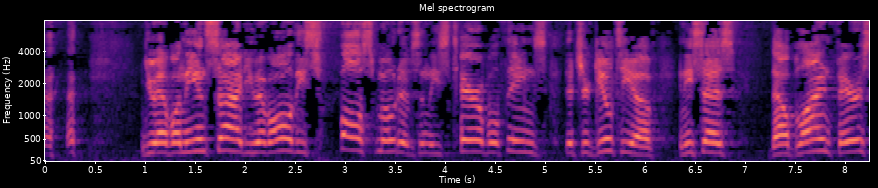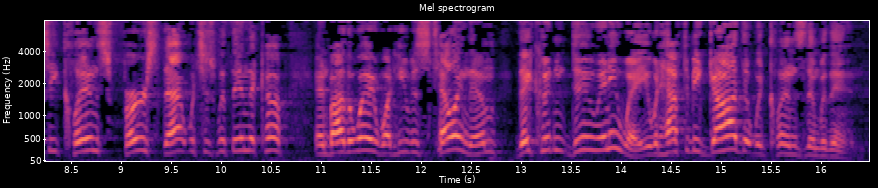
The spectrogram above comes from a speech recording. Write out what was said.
you have on the inside, you have all these false motives and these terrible things that you're guilty of. And he says, Thou blind Pharisee, cleanse first that which is within the cup. And by the way, what he was telling them, they couldn't do anyway. It would have to be God that would cleanse them within.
